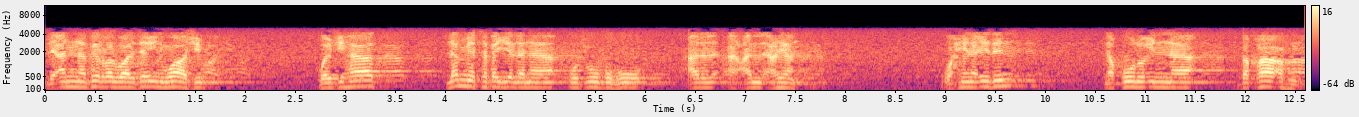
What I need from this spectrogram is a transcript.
لأن بر الوالدين واجب والجهاد لم يتبين لنا وجوبه على الأعيان. وحينئذ نقول إن بقاءهم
